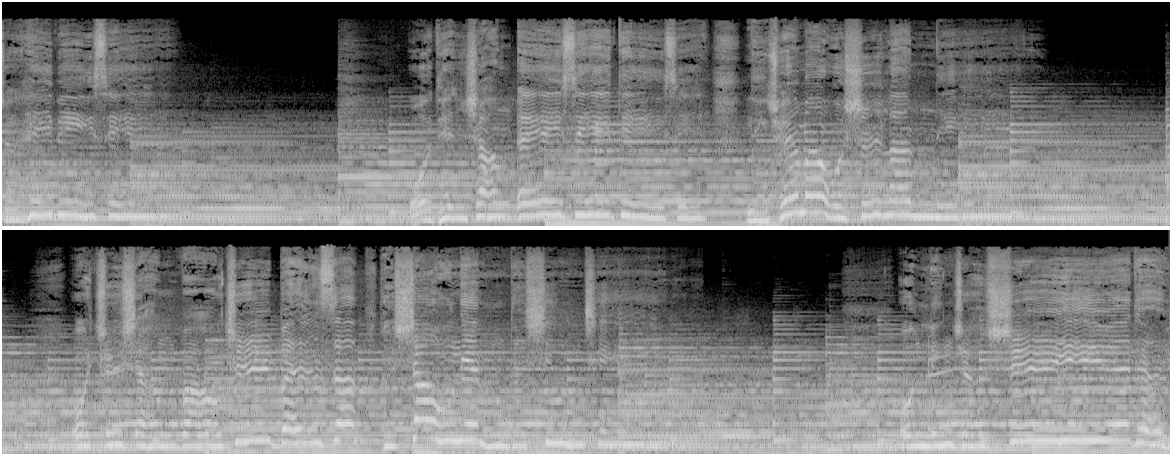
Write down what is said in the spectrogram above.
着 A B C。我填上 A C D C，你却骂我是烂泥。我只想保持本色和少年的心情。我淋着十一月的雨，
